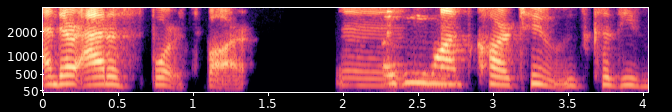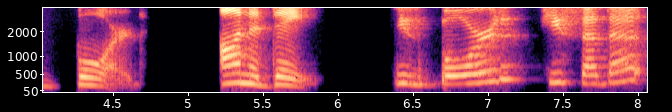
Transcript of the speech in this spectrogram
and they're at a sports bar. Mm. But he mm-hmm. wants cartoons because he's bored on a date. He's bored? He said that?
